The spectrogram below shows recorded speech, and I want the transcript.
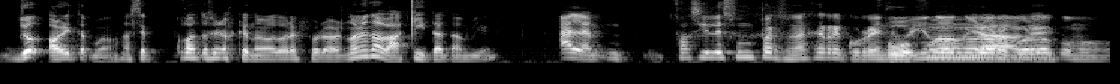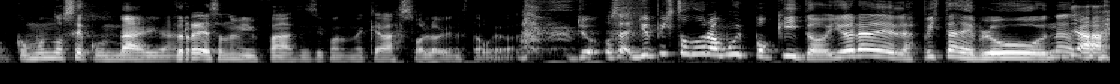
Yo ahorita, bueno, hace cuántos años que no veo Dora Explorador. ¿No hay una vaquita también? Ah, la- fácil es un personaje recurrente, yo no, no ya, lo recuerdo como, como uno secundario. ¿ah? Estoy regresando a mi infancia, así, cuando me quedaba solo viendo esta hueva. Yo, o sea, yo he visto Dora muy poquito. Yo era de las pistas de Blue, un ya.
